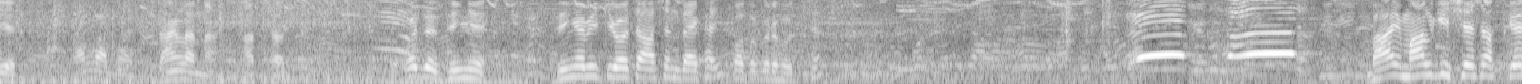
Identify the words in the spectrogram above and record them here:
ইয়ে? ঝাংলা না আচ্ছা আচ্ছা। ওই যে ঝিঙে। ঝিঙে বিক্রি হচ্ছে আসেন দেখাই কত করে হচ্ছে। ভাই মাল কি শেষ আজকে?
